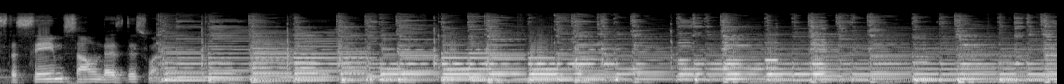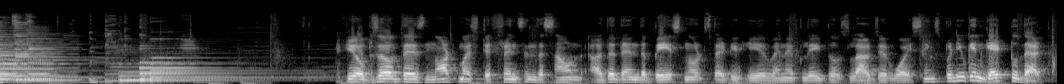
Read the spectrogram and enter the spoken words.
That's the same sound as this one. If you observe, there is not much difference in the sound other than the bass notes that you hear when I play those larger voicings, but you can get to that.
